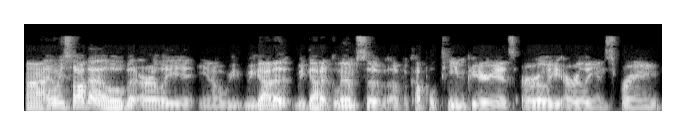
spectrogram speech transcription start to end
Uh, and we saw that a little bit early. You know, we, we got a we got a glimpse of, of a couple team periods early, early in spring.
